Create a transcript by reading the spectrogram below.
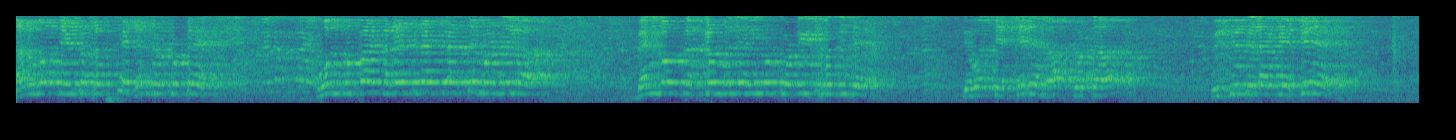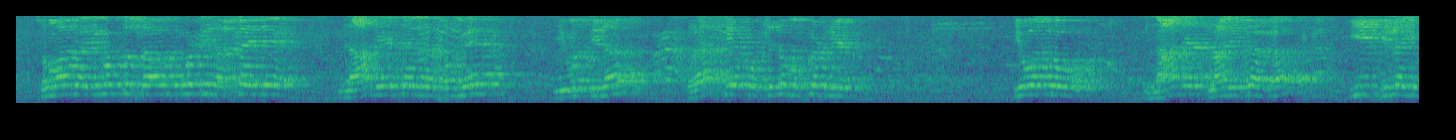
ನಲವತ್ತೆಂಟು ಸಬ್ಸ್ಟೇಷನ್ಗಳು ಕೊಟ್ಟೆ. ಒಂದು ರೂಪಾಯಿ ಕರೆಂಟ್ ರೇಟ್ ಜಾಸ್ತಿ ಮಾಡಲಿಲ್ಲ. ಬೆಂಗಳೂರು ಬೆಸ್ಕಾಮಲ್ಲಿ ಐನೂರು ಕೋಟಿ ಇಟ್ಟು ಬಂದಿದ್ದೆ ಇವತ್ತು ಎಷ್ಟಿದೆ ಲಾಸ್ ಗೊತ್ತಾ? ವಿದ್ಯುತ್ ಇಲಾಖೆ ಎಷ್ಟಿದೆ? ಸುಮಾರು ಐವತ್ತು ಸಾವಿರ ಕೋಟಿ ನಷ್ಟ ಇದೆ. ನಾನು ಹೇಳ್ತಾ ಇಲ್ಲ ಸ್ವಾಮಿ, ಇವತ್ತಿನ ರಾಷ್ಟ್ರೀಯ ಪಕ್ಷದ ಮುಖಂಡರು ಇವತ್ತು ನಾನು ನಾನಿದ್ದಾಗ ಈ ಜಿಲ್ಲೆಗೆ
